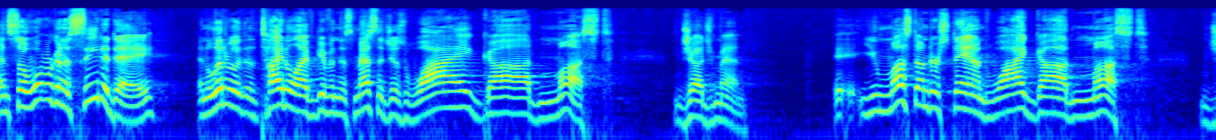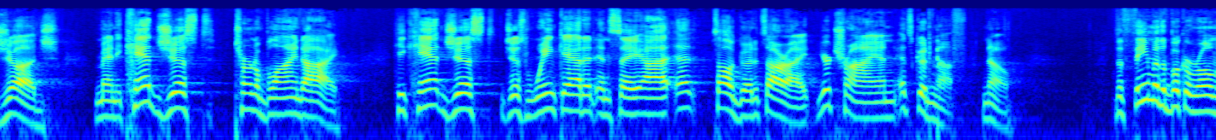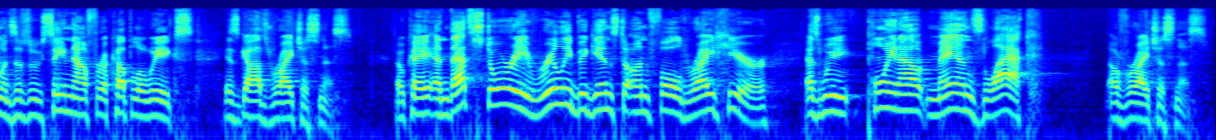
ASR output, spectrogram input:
And so, what we're going to see today, and literally the title I've given this message is Why God Must Judge Men. You must understand why God must judge Man, He can't just turn a blind eye. He can't just, just wink at it and say, uh, it's all good, it's all right, you're trying, it's good enough. No. The theme of the book of Romans, as we've seen now for a couple of weeks, is God's righteousness. Okay, and that story really begins to unfold right here as we point out man's lack of righteousness.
